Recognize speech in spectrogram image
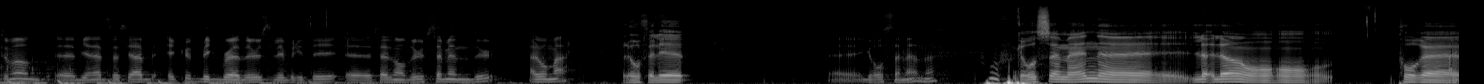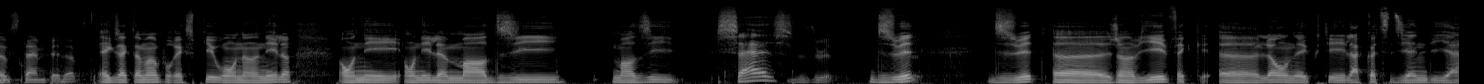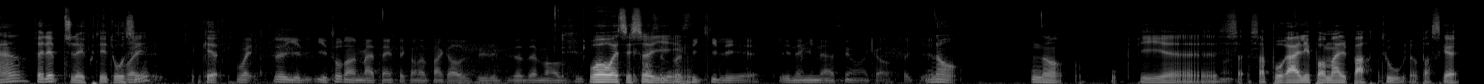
Tout le monde, euh, bien-être sociable, écoute Big Brother, célébrité, euh, saison 2, semaine 2. Allô Marc, Allô Philippe. Euh, grosse semaine, hein? Grosse semaine. euh, là, là, on, on- pour euh, it up. exactement pour expliquer où on en est là, on est on est le mardi mardi 16 18. 18 18 euh, janvier fait que euh, là on a écouté la quotidienne d'hier. Philippe, tu l'as écouté toi aussi? Ok. Ouais, là il est, il est tôt dans le matin, fait qu'on n'a pas encore vu l'épisode de mardi. Ouais ouais, c'est ça, sait pas c'est qui les, les nominations encore. Fait que, Non. Non. Puis euh, ça, ça pourrait aller pas mal partout, là, parce que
